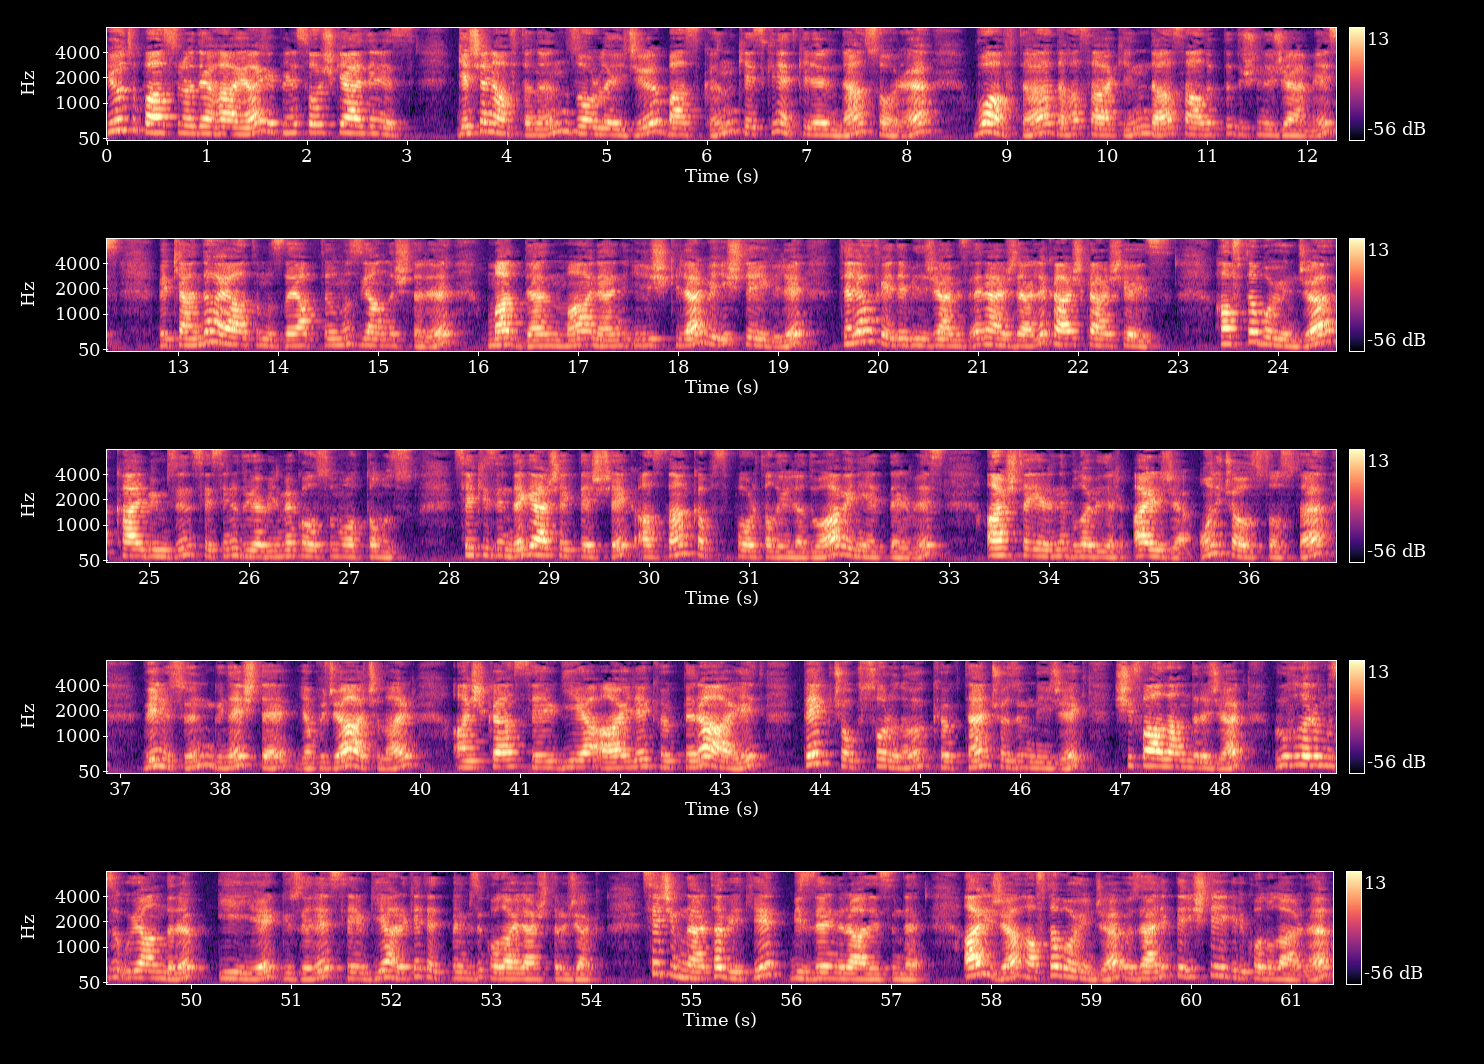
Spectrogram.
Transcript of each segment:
YouTube Astro Deha'ya hepiniz hoş geldiniz. Geçen haftanın zorlayıcı, baskın, keskin etkilerinden sonra bu hafta daha sakin, daha sağlıklı düşüneceğimiz ve kendi hayatımızda yaptığımız yanlışları madden, manen, ilişkiler ve işle ilgili telafi edebileceğimiz enerjilerle karşı karşıyayız. Hafta boyunca kalbimizin sesini duyabilmek olsun mottomuz. 8'inde gerçekleşecek Aslan Kapısı portalıyla dua ve niyetlerimiz arşta yerini bulabilir. Ayrıca 13 Ağustos'ta Venüs'ün Güneş'te yapacağı açılar aşka, sevgiye, aile köklere ait pek çok sorunu kökten çözümleyecek, şifalandıracak, ruhlarımızı uyandırıp iyiye, güzele, sevgiye hareket etmemizi kolaylaştıracak. Seçimler tabii ki bizlerin iradesinde. Ayrıca hafta boyunca özellikle işle ilgili konularda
